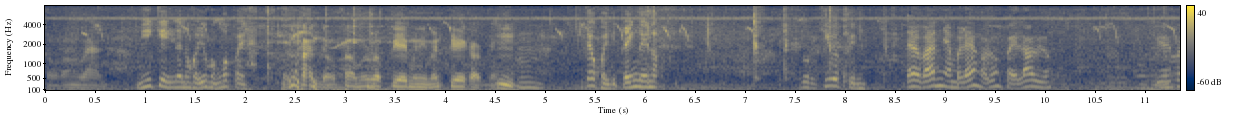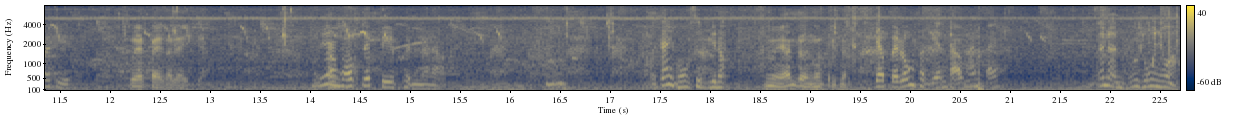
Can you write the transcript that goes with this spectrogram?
ของอ่างลาน มีเก่งเลยหนูขอยยกของว่าไปบ้านเดี๋ยวว่ามันว่าเปียมันนี่มันเปียครับอืมอืมเจ้าข่อยติเป้งเลยเนาะดูคิดว่าเป็นแต่ว่าเนี่ยามมาแล้งเขาต้องไปเล่าอยู่เปียพอดีเพื่อไปก็ได้จ้ะเรื่อต้งองหกสิบปีขึ้นมาแล้วหัวใจหกสิบอยู่เนาะนี่อันเดินของกินนะเดี๋ยวไปลงทะเบียนเท่านั้นไปเอันนั้นผู้สูงอายุอะ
